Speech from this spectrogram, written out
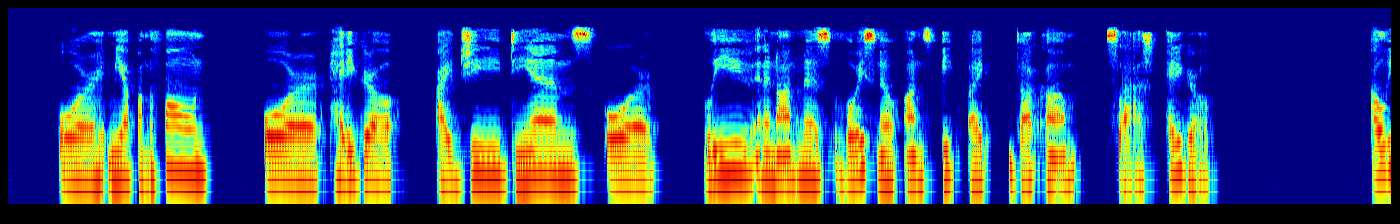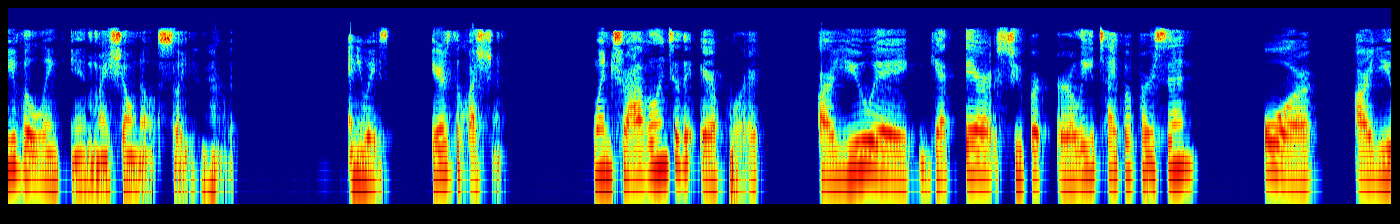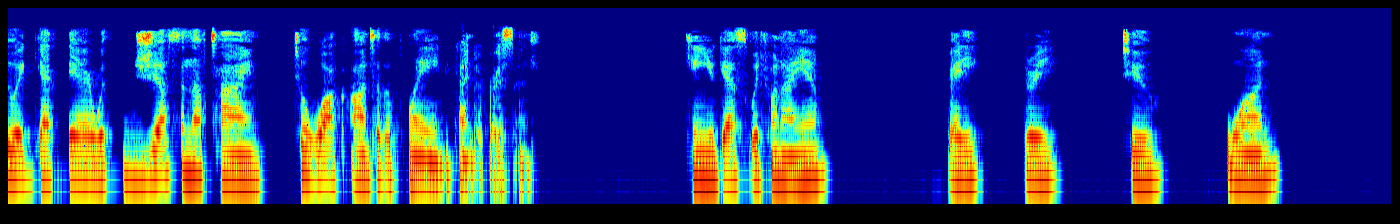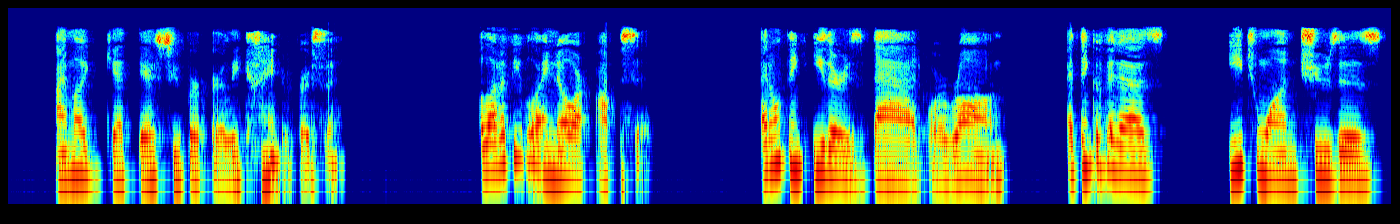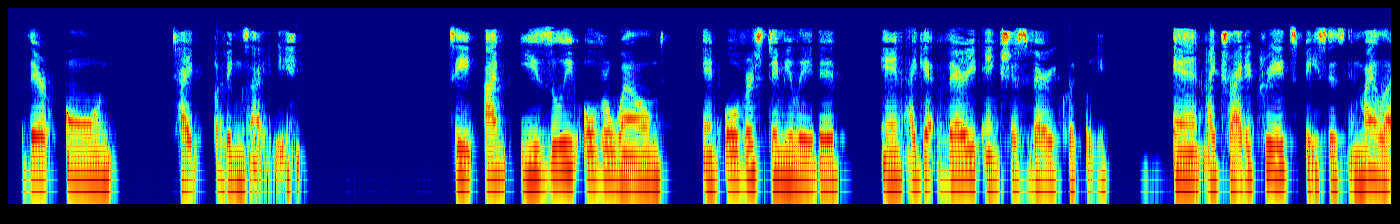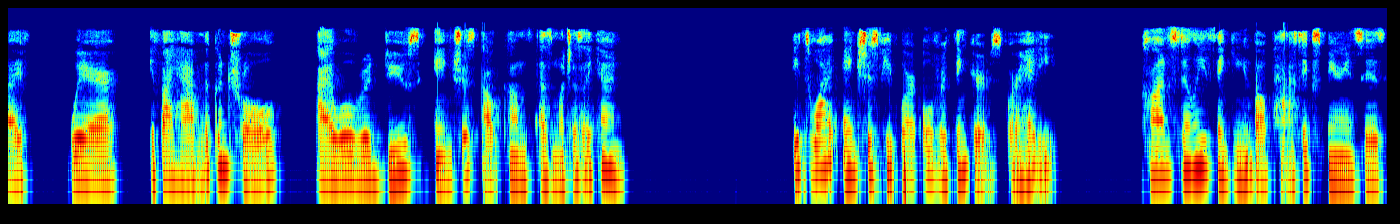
or hit me up on the phone or Heady Girl IG DMs or leave an anonymous voice note on speakpipe.com slash headygirl. I'll leave the link in my show notes so you can have it. Anyways, here's the question. When traveling to the airport, are you a get there super early type of person or are you a get there with just enough time to walk onto the plane kind of person? Can you guess which one I am? Ready? Three, two, one. I'm a get there super early kind of person. A lot of people I know are opposite. I don't think either is bad or wrong. I think of it as each one chooses their own type of anxiety. See, I'm easily overwhelmed and overstimulated and I get very anxious very quickly. And I try to create spaces in my life where if I have the control, I will reduce anxious outcomes as much as I can. It's why anxious people are overthinkers or heady, constantly thinking about past experiences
